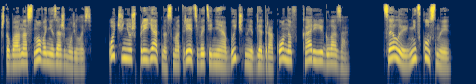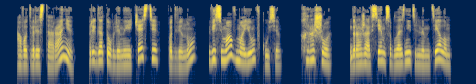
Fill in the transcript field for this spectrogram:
чтобы она снова не зажмурилась. Очень уж приятно смотреть в эти необычные для драконов карие глаза. Целые, невкусные, а вот в ресторане приготовленные части под вино весьма в моем вкусе. Хорошо, дрожа всем соблазнительным телом,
